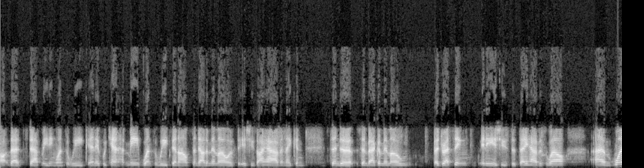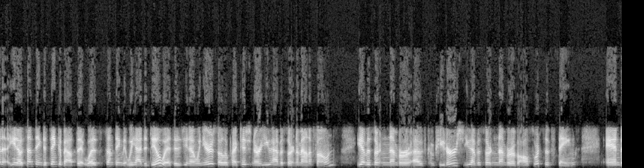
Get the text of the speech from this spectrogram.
uh, that staff meeting once a week. And if we can't meet once a week, then I'll send out a memo of the issues I have, and they can send a send back a memo addressing any issues that they have as well. Um, one, you know, something to think about that was something that we had to deal with is, you know, when you're a solo practitioner, you have a certain amount of phones, you have a certain number of computers, you have a certain number of all sorts of things, and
